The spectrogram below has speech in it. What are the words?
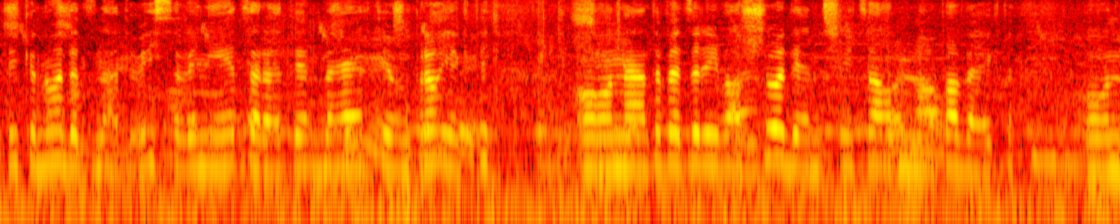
tika nodedzināti visi viņa iecerētie mērķi un projekti. Un, tāpēc arī vēl šodien šī celtne nav pabeigta. Un,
